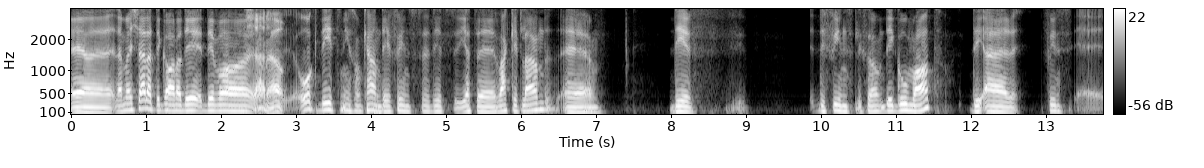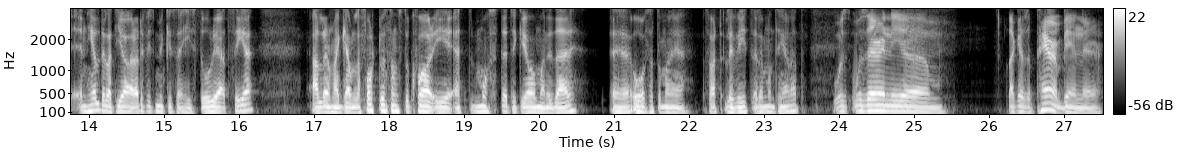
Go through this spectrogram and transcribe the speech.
Eh, nej men shoutout till Ghana, det, det var... Shout out. Åk dit ni som kan, det finns, det är ett jättevackert land. Eh, det, det finns liksom, det är god mat, det är, finns eh, en hel del att göra, det finns mycket så här, historia att se. Alla de här gamla forten som står kvar är ett måste tycker jag om man är där. Eh, oavsett om man är svart eller vit eller någonting annat. Was was there any um like as a parent being there?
